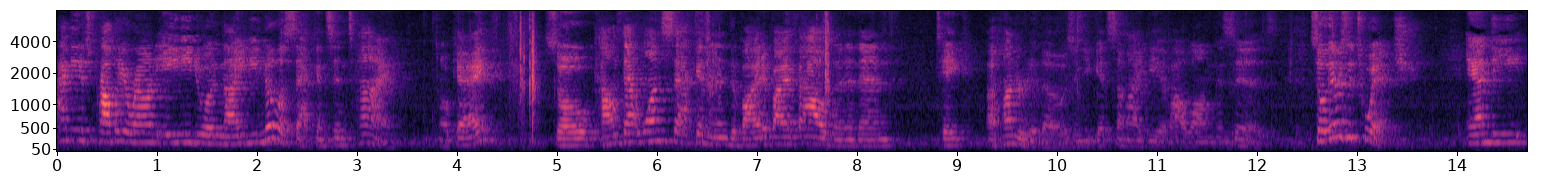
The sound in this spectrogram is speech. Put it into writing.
I mean, it's probably around 80 to 90 milliseconds in time, okay? So count that one second and then divide it by a thousand and then take a hundred of those and you get some idea of how long this is. So there's a twitch. And the,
